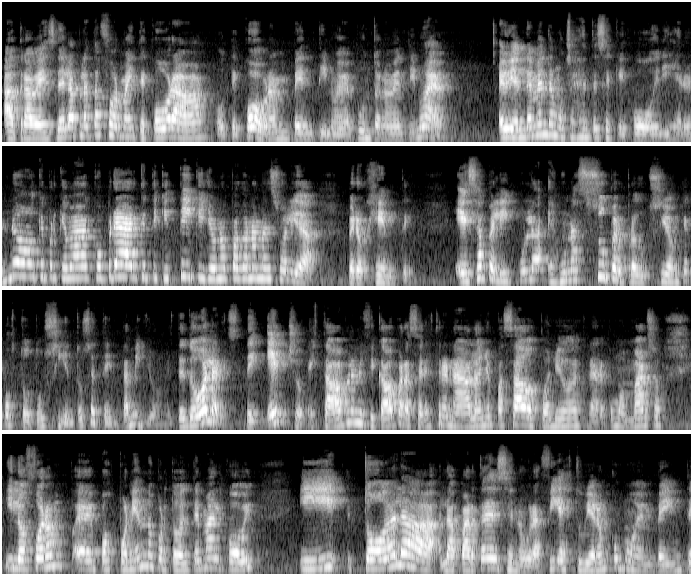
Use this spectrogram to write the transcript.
a través de la plataforma y te cobraban o te cobran 29.99. Evidentemente mucha gente se quejó y dijeron, no, que porque va a cobrar, que tiqui tiqui, yo no pago una mensualidad. Pero gente, esa película es una superproducción que costó 270 millones de dólares. De hecho, estaba planificado para ser estrenado el año pasado, después lo iban a estrenar como en marzo, y lo fueron eh, posponiendo por todo el tema del COVID. Y toda la, la parte de escenografía estuvieron como en 20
